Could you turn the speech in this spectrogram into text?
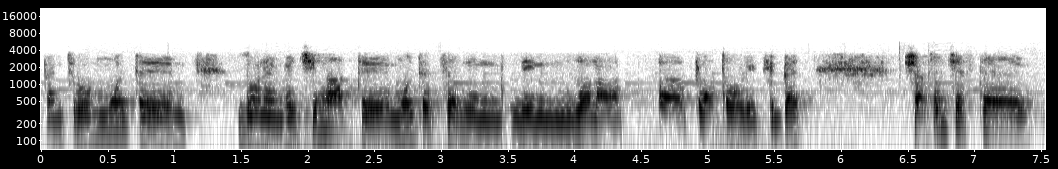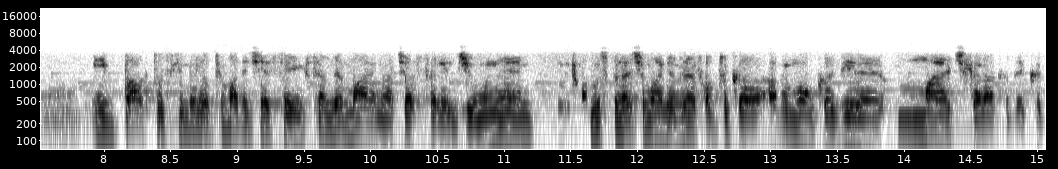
pentru multe zone învecinate, multe țări din, din zona uh, platoului Tibet și atunci este impactul schimbărilor climatice este extrem de mare în această regiune. Cum spunea și mai devreme, faptul că avem o încălzire mai accelerată decât,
